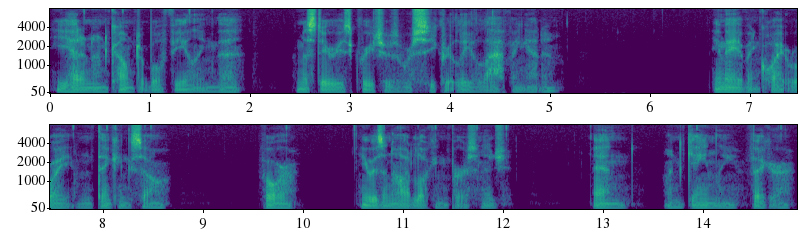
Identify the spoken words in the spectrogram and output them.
He had an uncomfortable feeling that the mysterious creatures were secretly laughing at him. He may have been quite right in thinking so, for he was an odd looking personage, and ungainly figure,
